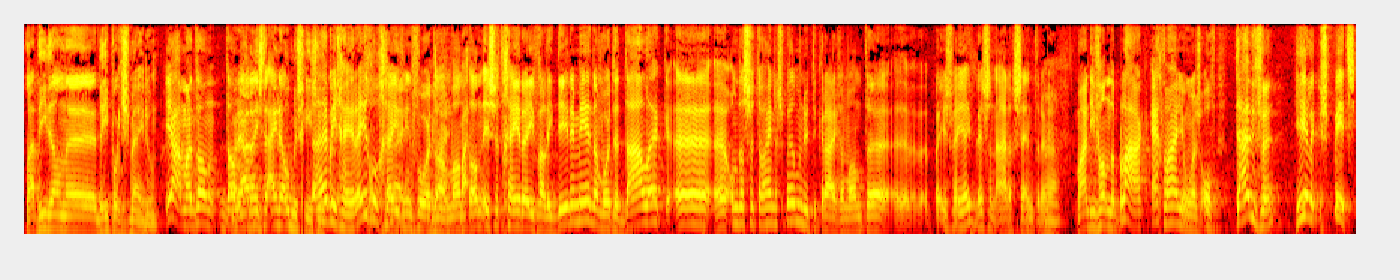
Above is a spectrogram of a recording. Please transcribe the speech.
Laat die dan eh, drie potjes meedoen. ja, maar dan, dan, Maar ja, dan is het einde ook misschien daar heb je geen regelgeving Nee. voor dan. Nee. Want Maar- dan is het geen revalideren meer. Dan wordt het dadelijk, eh, eh, omdat ze te weinig speelminuten krijgen. Want eh, PSV heeft best een aardig centrum. Ja. Maar die van de Blaak, echt waar jongens. Of Duiven, heerlijke spits.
